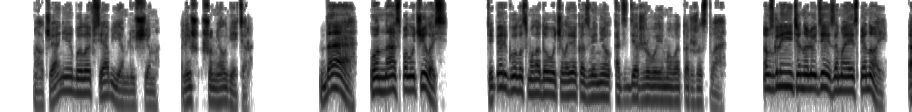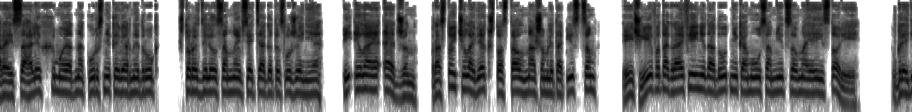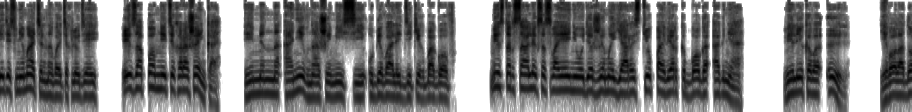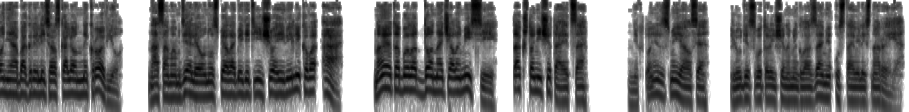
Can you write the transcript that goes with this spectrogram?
Молчание было всеобъемлющим, лишь шумел ветер. «Да, у нас получилось!» Теперь голос молодого человека звенел от сдерживаемого торжества. «Взгляните на людей за моей спиной. Рэй мой однокурсник и верный друг, что разделил со мной все тяготы служения, и Илая Эджин, простой человек, что стал нашим летописцем, и чьи фотографии не дадут никому усомниться в моей истории. Вглядитесь внимательно в этих людей и запомните хорошенько. Именно они в нашей миссии убивали диких богов. Мистер Салих со своей неудержимой яростью поверг бога огня. Великого И. Его ладони обогрелись раскаленной кровью. На самом деле он успел обидеть еще и великого А. Но это было до начала миссии, так что не считается. Никто не засмеялся. Люди с вытаращенными глазами уставились на Рея.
